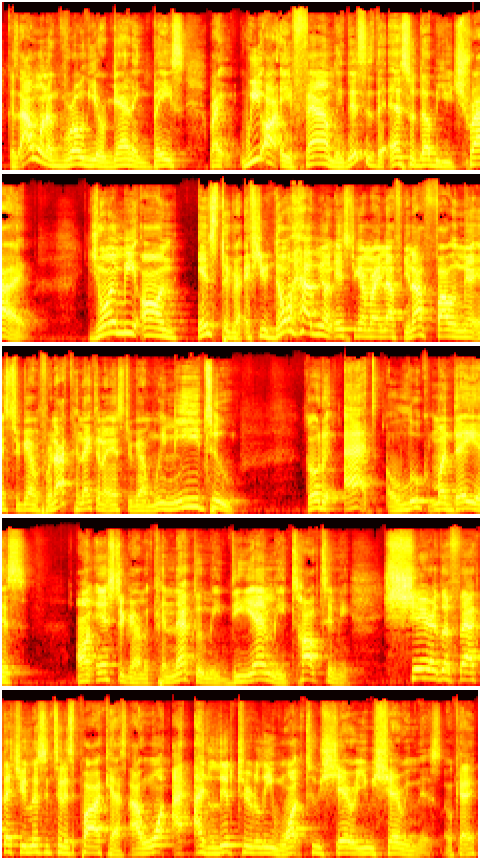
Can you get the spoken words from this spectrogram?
because I want to grow the organic base, right? We are a family. This is the SOW tribe. Join me on Instagram. If you don't have me on Instagram right now, if you're not following me on Instagram, if we're not connected on Instagram, we need to. Go to at Luke Madeus on Instagram and connect with me, DM me, talk to me. Share the fact that you listen to this podcast. I want, I, I, literally want to share you sharing this, okay?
